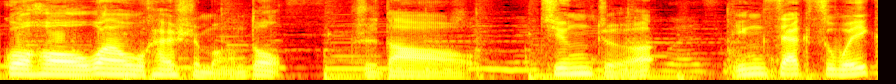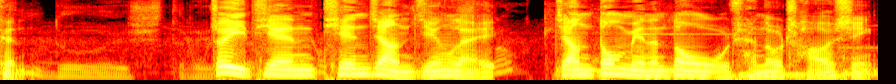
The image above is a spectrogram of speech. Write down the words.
过后，万物开始萌动，直到惊蛰 （insects waken）。这一天，天降惊雷，将冬眠的动物全都吵醒，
